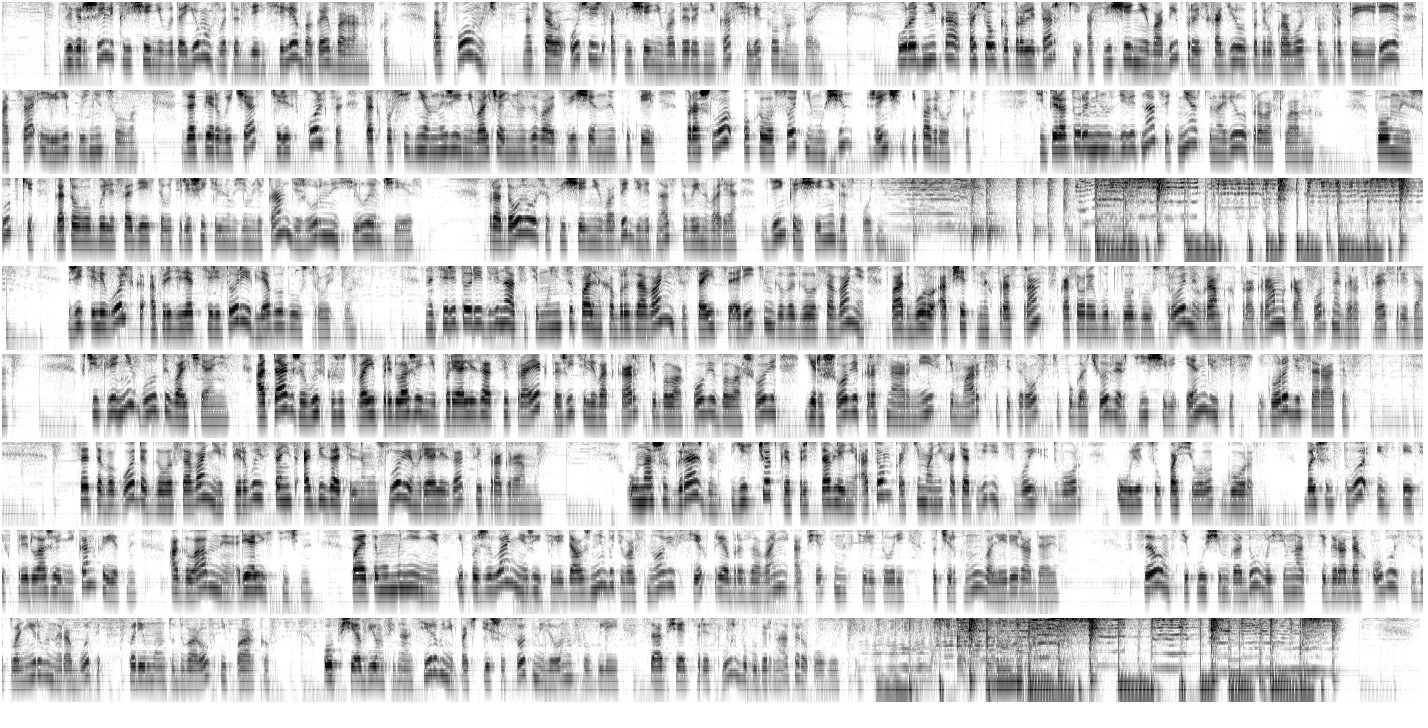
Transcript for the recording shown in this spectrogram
Завершили крещение водоемов в этот день в селе Багай-Барановка, а в полночь настала очередь освещения воды родника в селе Калмантай. У родника поселка Пролетарский освещение воды происходило под руководством протеерея отца Ильи Кузнецова – за первый час через кольца, так в повседневной жизни вольчане называют священную купель, прошло около сотни мужчин, женщин и подростков. Температура минус 19 не остановила православных. Полные сутки готовы были содействовать решительным землякам дежурные силы МЧС. Продолжилось освещение воды 19 января, в день Крещения Господня. Жители Вольска определят территории для благоустройства. На территории 12 муниципальных образований состоится рейтинговое голосование по отбору общественных пространств, которые будут благоустроены в рамках программы «Комфортная городская среда». В числе них будут и вольчане, а также выскажут свои предложения по реализации проекта жители в Откарске, Балакове, Балашове, Ершове, Красноармейске, Марксе, Петровске, Пугачеве, Ртищеве, Энгельсе и городе Саратов. С этого года голосование впервые станет обязательным условием реализации программы. У наших граждан есть четкое представление о том, каким они хотят видеть свой двор, улицу, поселок, город. Большинство из этих предложений конкретны, а главное – реалистичны. Поэтому мнения и пожелания жителей должны быть в основе всех преобразований общественных территорий, подчеркнул Валерий Радаев. Целом, в текущем году в 18 городах области запланированы работы по ремонту дворов и парков. Общий объем финансирования почти 600 миллионов рублей, сообщает пресс-служба губернатора области.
